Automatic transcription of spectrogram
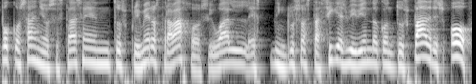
pocos años, estás en tus primeros trabajos, igual incluso hasta sigues viviendo con tus padres o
